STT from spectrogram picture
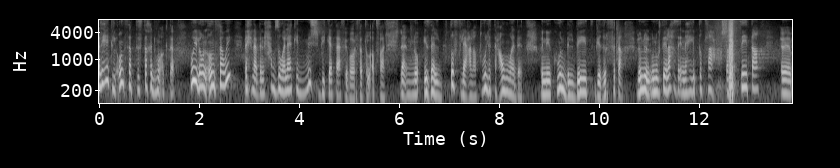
ولهيك الأنثى بتستخدمه أكثر هو لون أنثوي نحن بنحبزه ولكن مش بكثافة بغرفة الأطفال لأنه إذا الطفلة على طول تعودت إنه يكون بالبيت بغرفتها لون الأنوثة لاحظي إنها هي بتطلع شخصيتها آه،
